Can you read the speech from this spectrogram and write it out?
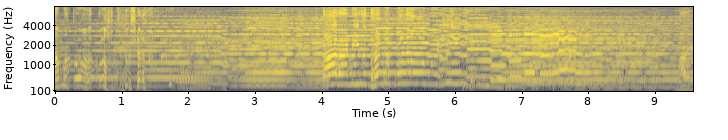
નમતો હતો તારા નિર્ધન ભાઈ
